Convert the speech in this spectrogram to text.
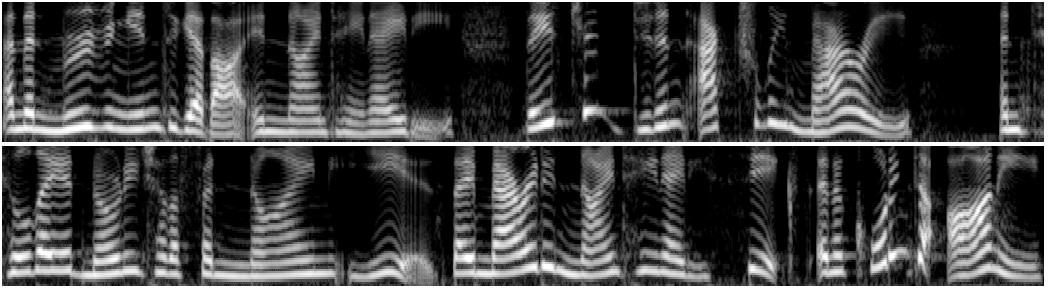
and then moving in together in 1980, these two didn't actually marry until they had known each other for nine years. They married in 1986, and according to Arnie,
